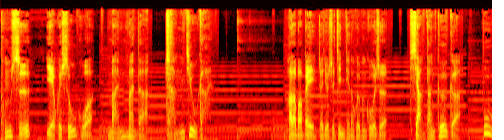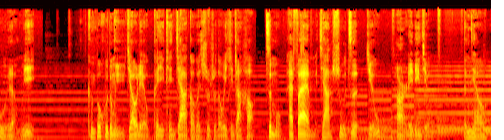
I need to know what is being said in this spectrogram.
同时也会收获满满的成就感。好了，宝贝，这就是今天的绘本故事。想当哥哥不容易。更多互动与交流，可以添加高个子叔叔的微信账号，字母 FM 加数字九五二零零九，等你哦。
